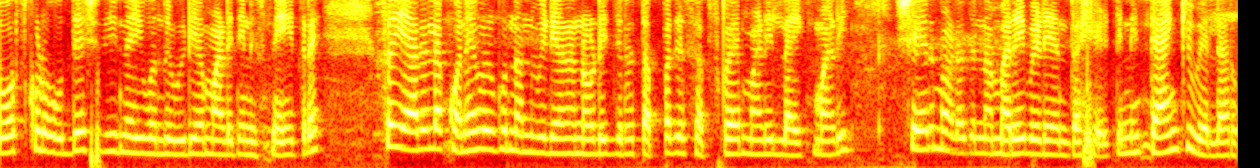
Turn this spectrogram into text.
ತೋರಿಸ್ಕೊಡೋ ಉದ್ದೇಶದಿಂದ ಈ ಒಂದು ವಿಡಿಯೋ ಮಾಡಿದ್ದೀನಿ ಸ್ನೇಹಿತರೆ. ಸೊ ಯಾರೆಲ್ಲ ಕೊನೆವರೆಗೂ ನನ್ನ ವಿಡಿಯೋನ ನೋಡಿದ್ದೀರ ತಪ್ಪದೇ ಸಬ್ಸ್ಕ್ರೈಬ್ ಮಾಡಿ ಲೈಕ್ ಮಾಡಿ ಶೇರ್ ಮಾಡೋದನ್ನು ಮರಿಬೇಡಿ ಅಂತ ಹೇಳ್ತೀನಿ. ಥ್ಯಾಂಕ್ ಯು ಎಲ್ಲರಿಗೂ.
